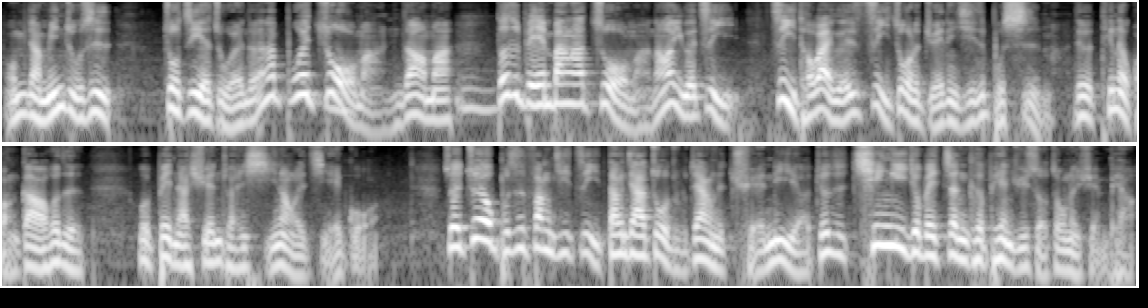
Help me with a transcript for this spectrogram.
我们讲民主是做自己的主人的，他不会做嘛，你知道吗？都是别人帮他做嘛，然后以为自己自己投票，以为是自己做的决定，其实不是嘛，就听了广告或者或被人家宣传洗脑的结果。所以最后不是放弃自己当家做主这样的权利啊，就是轻易就被政客骗取手中的选票。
